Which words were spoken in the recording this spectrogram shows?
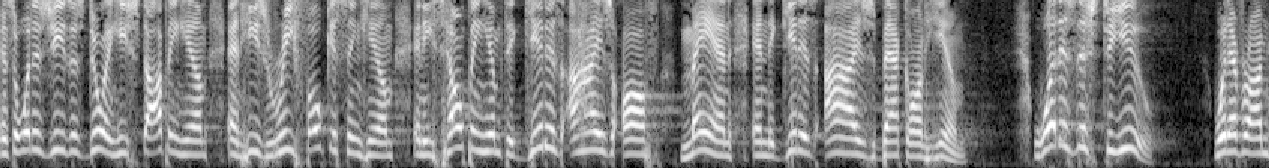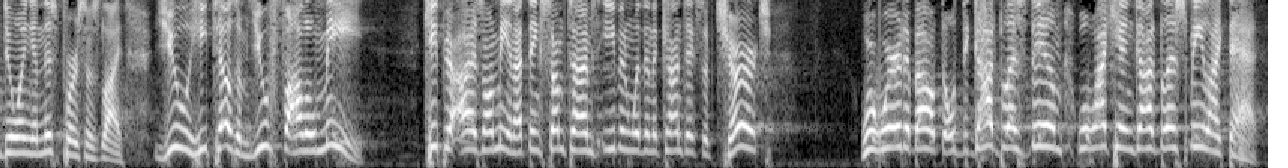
And so, what is Jesus doing? He's stopping him and he's refocusing him and he's helping him to get his eyes off man and to get his eyes back on him. What is this to you? Whatever I'm doing in this person's life. You, he tells him, you follow me. Keep your eyes on me. And I think sometimes, even within the context of church, we're worried about, oh, God bless them. Well, why can't God bless me like that?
